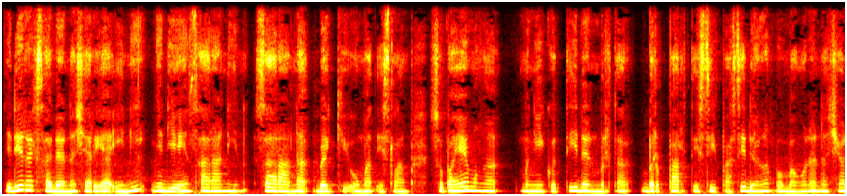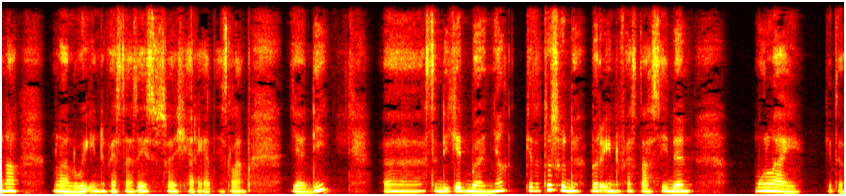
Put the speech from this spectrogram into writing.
jadi reksadana syariah ini nyediain saranin, sarana bagi umat Islam supaya mengikuti dan berpartisipasi dalam pembangunan nasional melalui investasi sesuai syariat Islam. Jadi, eh, sedikit banyak kita tuh sudah berinvestasi dan mulai gitu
